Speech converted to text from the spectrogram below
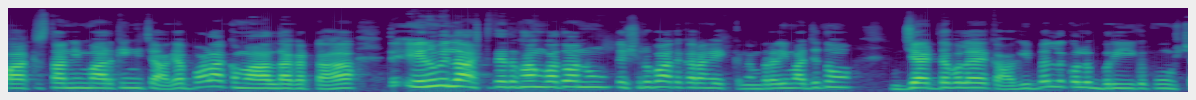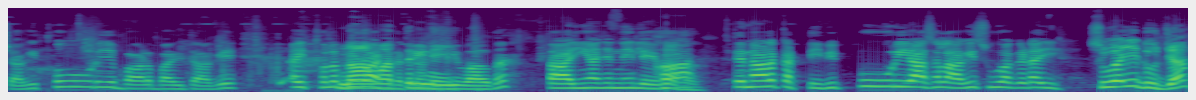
ਪਾਕਿਸਤਾਨੀ ਮਾਰਕਿੰਗ ਚ ਆ ਗਿਆ ਬੜਾ ਕਮਾਲ ਦਾ ਕੱਟਾ। ਤੇ ਇਹਨੂੰ ਵੀ ਲਾਸਟ ਤੇ ਦਿਖਾਉਂਗਾ ਤੁਹਾਨੂੰ ਤੇ ਸ਼ੁਰੂਆਤ ਕਰਾਂਗੇ ਇੱਕ ਨੰਬਰ ਵਾਲੀ। ਮੱਝ ਤੋਂ ਜੈਡ ਬਲੈਕ ਆ ਗਈ ਬਿਲਕੁਲ ਬਰੀਕ ਪੂੰਛ ਆ ਗਈ ਥੋੜੇ ਜਿਹੇ ਵਾਲ ਬਾਈਟ ਆ ਗਏ। ਤੇ ਇੱਥੋਂ ਲੱਭੀ ਨਾ ਮਾਤਰੀ ਨਹੀਂ ਵਾਲ ਤਾਂ। ਤਾਜ਼ੀਆਂ ਜਿੰਨੀ ਲੇਵਾ। ਤੇ ਨਾਲ ਕੱਟੀ ਵੀ ਪੂਰੀ ਅਸਲ ਆ ਗਈ ਸੂਆ ਕਿਹੜਾ ਜੀ? ਸੂਆ ਜੀ ਦੂਜਾ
